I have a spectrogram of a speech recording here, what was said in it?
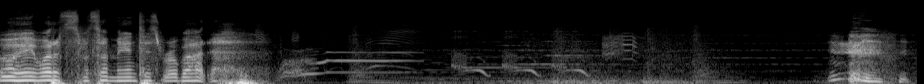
Oh hey, what's what's up, Mantis robot?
